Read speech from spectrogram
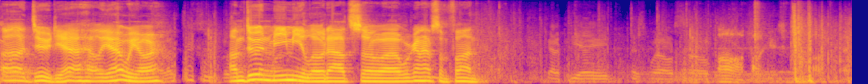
Uh, dude, yeah, hell yeah, we are. I'm doing meme loadouts, so uh, we're gonna have some fun. Got a PA as well, so. Oh, fuck it. Fuck that.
